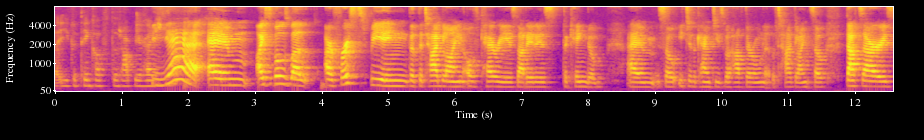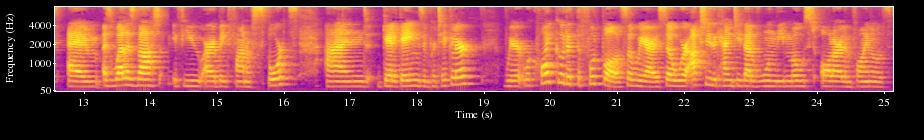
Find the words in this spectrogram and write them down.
that you could think off the top of your head? Yeah, um, I suppose. Well, our first being that the tagline of Kerry is that it is the kingdom. Um, so each of the counties will have their own little tagline. So that's ours. Um, as well as that, if you are a big fan of sports and Gaelic games in particular, we're we're quite good at the football. So we are. So we're actually the county that have won the most All Ireland finals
